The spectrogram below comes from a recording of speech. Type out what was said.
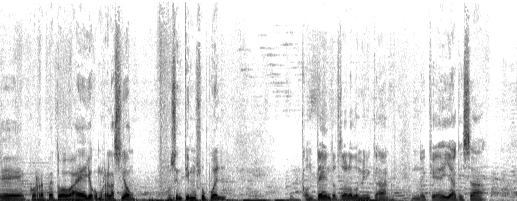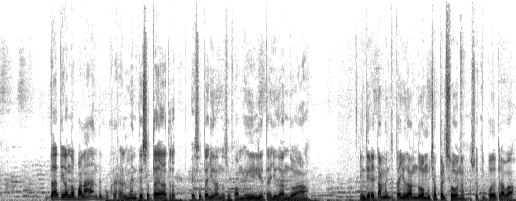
eh, con respecto a ello como relación. Nos sentimos súper contentos todos los dominicanos de que ella quizá está tirando para adelante porque realmente eso está, eso está ayudando a su familia, está ayudando a... Indirectamente está ayudando a muchas personas, a su equipo de trabajo.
